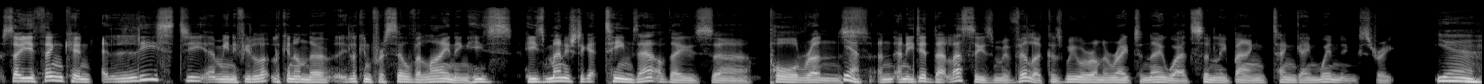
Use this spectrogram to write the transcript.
So you're thinking at least he, I mean, if you're looking on the looking for a silver lining, he's he's managed to get teams out of those uh, poor runs, yeah. and and he did that last season with Villa because we were on the road to nowhere. Suddenly, bang, ten game winning streak. Yeah,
